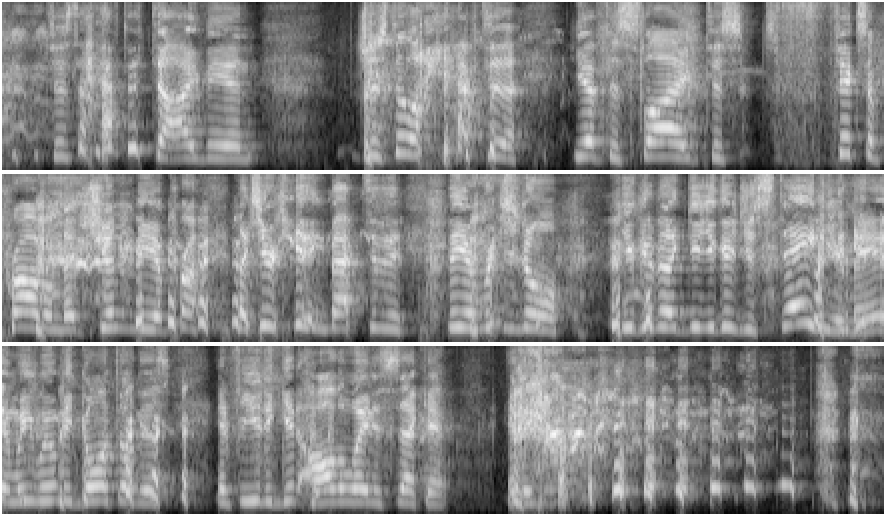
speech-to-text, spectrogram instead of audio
just to have to dive in, just to like have to, you have to slide to s- fix a problem that shouldn't be a problem. Like you're getting back to the, the original. You could be like, dude, you could just stayed here, man, and we wouldn't be going through this. And for you to get all the way to second, and then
